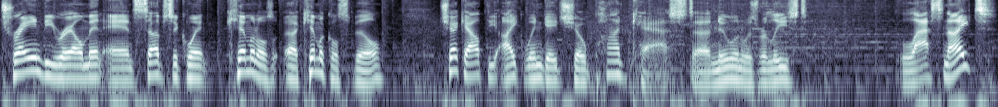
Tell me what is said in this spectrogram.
train derailment and subsequent chemical, uh, chemical spill, check out the Ike Wingate Show podcast. A new one was released last night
